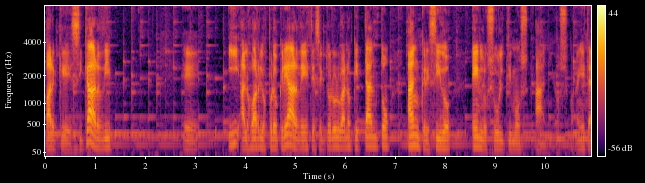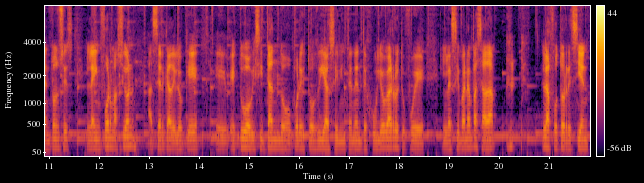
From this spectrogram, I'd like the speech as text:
Parque Sicardi eh, y a los barrios Procrear de este sector urbano que tanto han crecido en los últimos años. Bueno, ahí está entonces la información acerca de lo que eh, estuvo visitando por estos días el intendente Julio Garro. Esto fue la semana pasada. la foto recién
